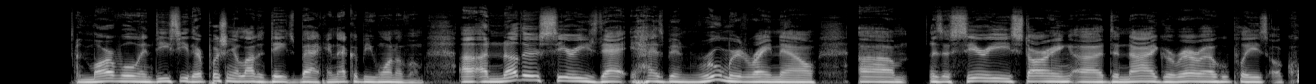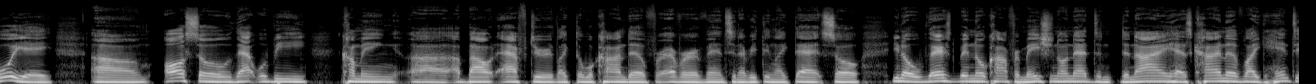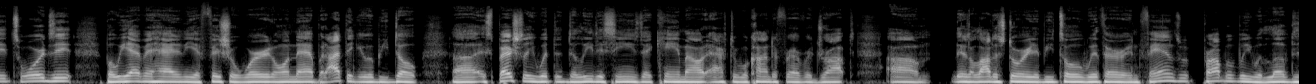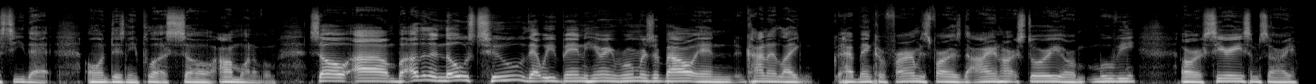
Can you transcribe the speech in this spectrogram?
Marvel and DC, they're pushing a lot of dates back, and that could be one of them. Uh, another series that has been rumored right now um, is a series starring uh Danai Gurira who plays Okoye. Um also that will be coming uh about after like the Wakanda Forever events and everything like that. So, you know, there's been no confirmation on that. Den- Danai has kind of like hinted towards it, but we haven't had any official word on that, but I think it would be dope. Uh especially with the deleted scenes that came out after Wakanda Forever dropped. Um there's a lot of story to be told with her and fans would probably would love to see that on disney plus so i'm one of them so um but other than those two that we've been hearing rumors about and kind of like have been confirmed as far as the ironheart story or movie or series i'm sorry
